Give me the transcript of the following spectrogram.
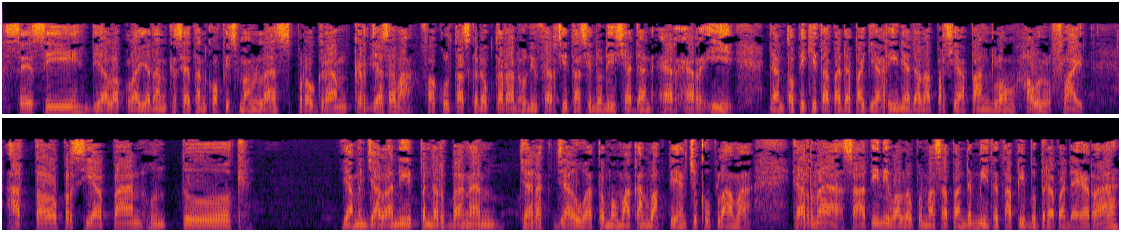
sesi Dialog Layanan Kesehatan COVID-19 program kerjasama Fakultas Kedokteran Universitas Indonesia dan RRI. Dan topik kita pada pagi hari ini adalah persiapan long haul flight atau persiapan untuk ya menjalani penerbangan jarak jauh atau memakan waktu yang cukup lama. Karena saat ini walaupun masa pandemi tetapi beberapa daerah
